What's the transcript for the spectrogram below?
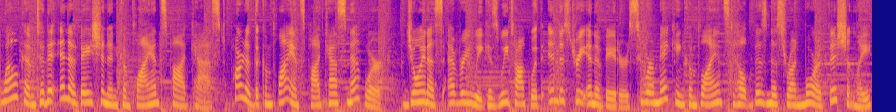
Welcome to the Innovation in Compliance Podcast, part of the Compliance Podcast Network. Join us every week as we talk with industry innovators who are making compliance to help business run more efficiently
